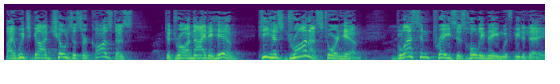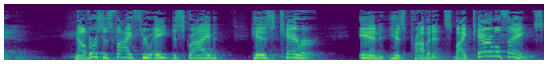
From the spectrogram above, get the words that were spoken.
by which God chose us or caused us to draw nigh to Him. He has drawn us toward Him. Bless and praise His holy name with me today. Now, verses 5 through 8 describe His terror in His providence. By terrible things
